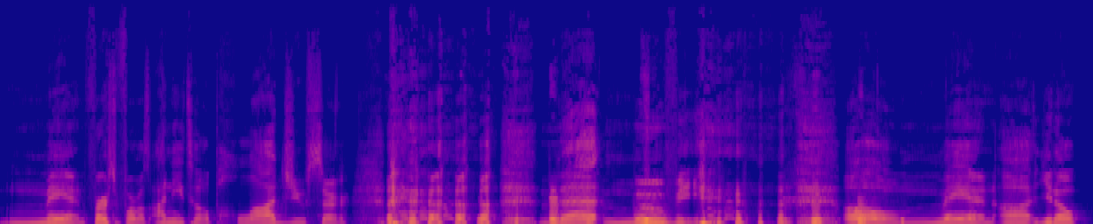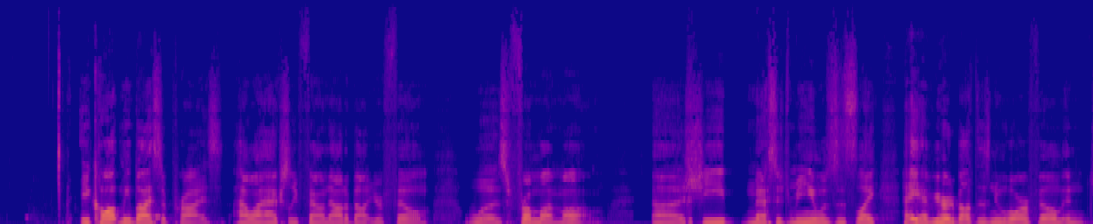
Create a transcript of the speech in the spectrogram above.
man! First and foremost, I need to applaud you, sir. that movie. oh man! Uh, you know, it caught me by surprise. How I actually found out about your film was from my mom. Uh, she messaged me and was just like, "Hey, have you heard about this new horror film?" And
